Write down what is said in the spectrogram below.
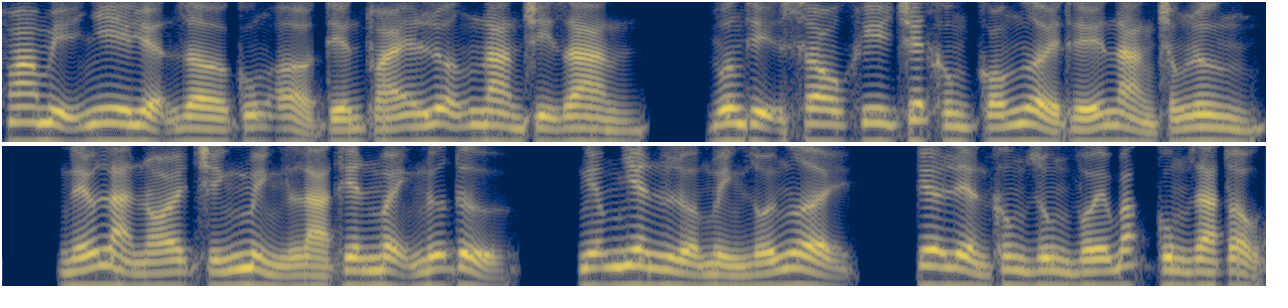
Hoa Mỹ Nhi hiện giờ cũng ở tiến thoái lưỡng nan chi gian, vương thị sau khi chết không có người thế nàng trong lưng, nếu là nói chính mình là thiên mệnh nữ tử, nghiễm nhiên lừa mình dối người, kia liền không dung với Bắc Cung gia tộc,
